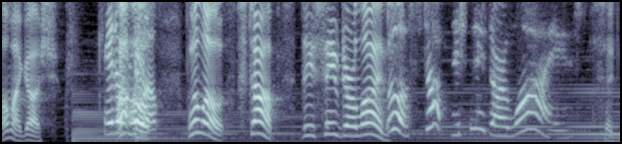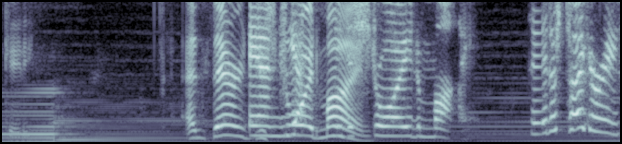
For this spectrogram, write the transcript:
Oh my gosh. Hey, Uh-oh. Willow. Willow, stop! They saved our lives! Willow, stop! They saved our lives. said Katie. And they're And destroyed yeah, mine! They destroyed mine. Hey, there's Tigry.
